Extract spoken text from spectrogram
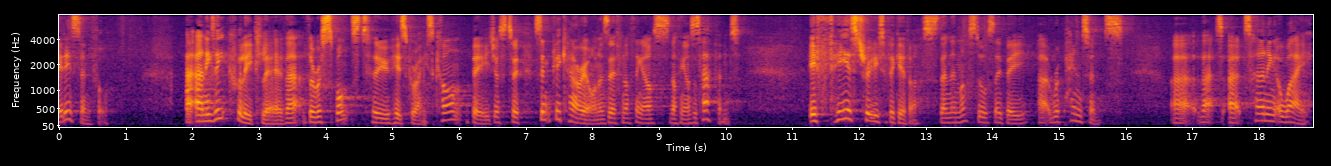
It is sinful. And he's equally clear that the response to his grace can't be just to simply carry on as if nothing else, nothing else has happened. If he is truly to forgive us, then there must also be uh, repentance, uh, that uh, turning away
